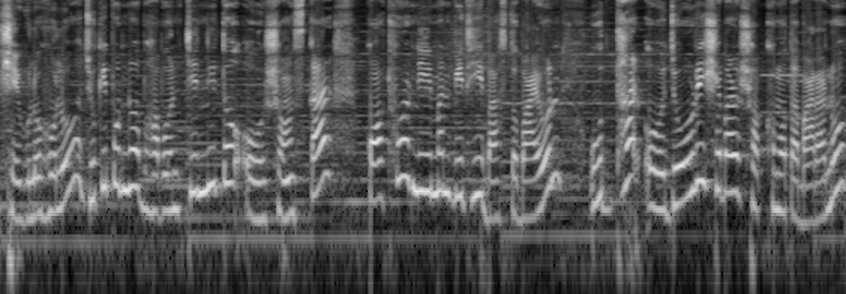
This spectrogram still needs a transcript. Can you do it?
সেগুলো হলো ঝুঁকিপূর্ণ ভবন চিহ্নিত ও সংস্কার, কঠোর নির্মাণ বিধি বাস্তবায়ন উদ্ধার ও জরুরি সেবার সক্ষমতা বাড়ানো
